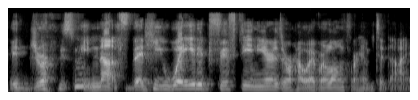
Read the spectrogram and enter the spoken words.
It drives me nuts that he waited 15 years or however long for him to die.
